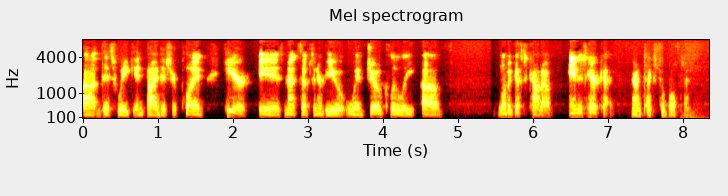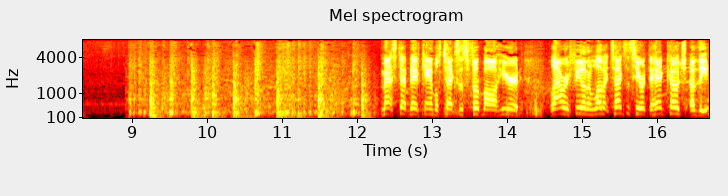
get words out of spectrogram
uh, this week in by district play. Here is Matt Stepp's interview with Joe Cluley of Lubbock Estacado and his haircut here on Texas Football today. Matt Stepp, Dave Campbell's Texas football here at Lowrey Field in Lubbock, Texas, here at the head coach of the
